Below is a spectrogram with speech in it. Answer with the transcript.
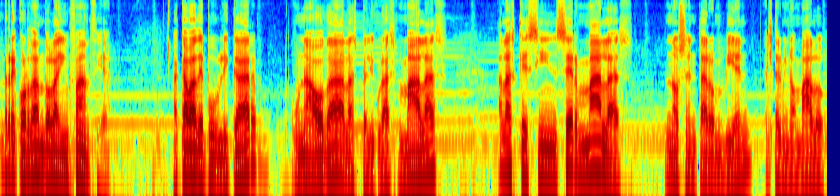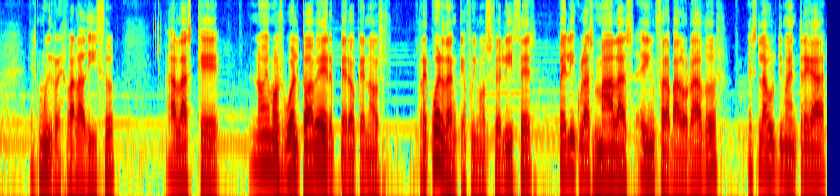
recordando la infancia. Acaba de publicar una oda a las películas malas, a las que sin ser malas nos sentaron bien, el término malo es muy resbaladizo, a las que no hemos vuelto a ver, pero que nos recuerdan que fuimos felices, películas malas e infravalorados. Es la última entrega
